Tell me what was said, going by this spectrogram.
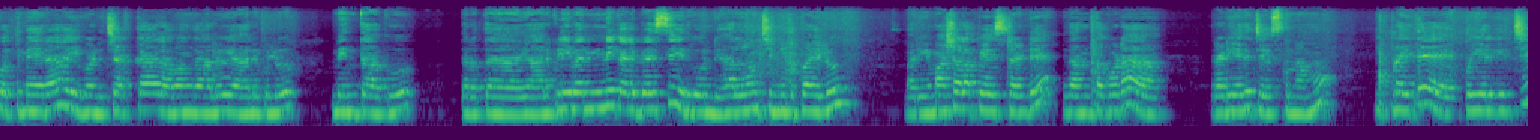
కొత్తిమీర ఇవ్వండి చెక్క లవంగాలు యాలకులు మెంతాకు తర్వాత యాలకులు ఇవన్నీ కలిపేసి ఇదిగోండి అల్లం చిన్నులపాయలు మరి మసాలా పేస్ట్ అండి. ఇదంతా కూడా రెడీ అయితే చేసుకున్నాము. ఇప్పుడైతే పొయ్యి వెలిగించి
